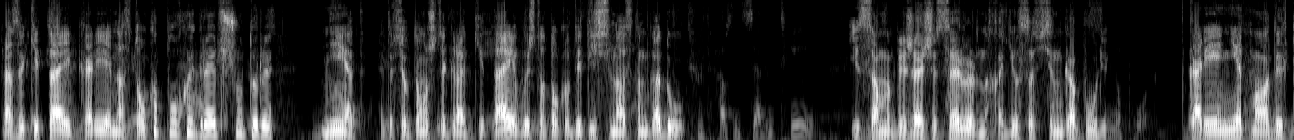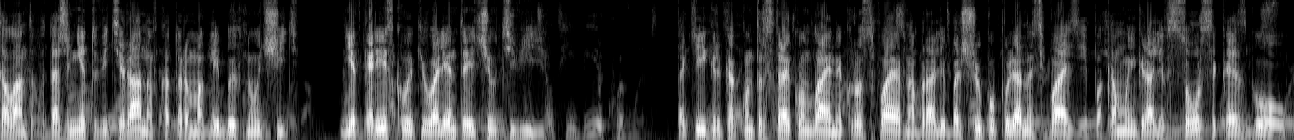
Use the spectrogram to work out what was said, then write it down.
разве Китай и Корея настолько плохо играют в шутеры? Нет, это все потому, что игра Китай вышла только в 2017 году. И самый ближайший сервер находился в Сингапуре. В Корее нет молодых талантов, и даже нету ветеранов, которые могли бы их научить. Нет корейского эквивалента HLTV. Такие игры, как Counter-Strike Online и Crossfire набрали большую популярность в Азии, пока мы играли в Source и CSGO.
